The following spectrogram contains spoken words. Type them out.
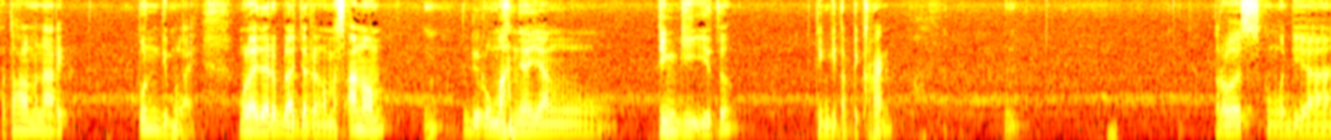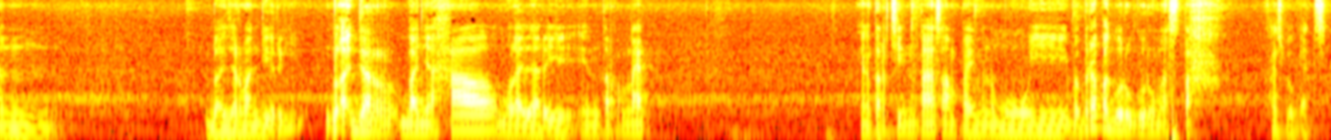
satu hal menarik pun dimulai. Mulai dari belajar dengan Mas Anom di rumahnya yang tinggi itu, tinggi tapi keren. Terus kemudian belajar mandiri, belajar banyak hal mulai dari internet yang tercinta sampai menemui beberapa guru-guru mastah Facebook Ads.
